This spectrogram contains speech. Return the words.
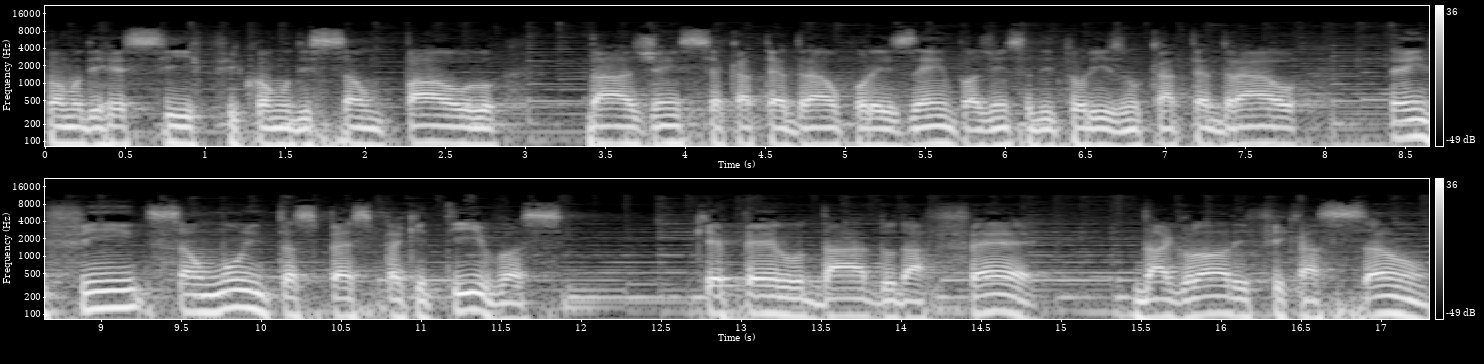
como de Recife, como de São Paulo, da agência Catedral, por exemplo, agência de turismo Catedral, enfim, são muitas perspectivas que, pelo dado da fé, da glorificação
